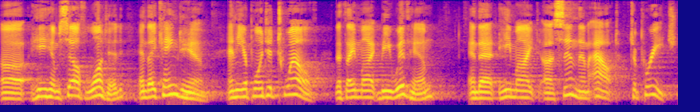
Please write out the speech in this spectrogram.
uh, he himself wanted, and they came to him. And he appointed twelve that they might be with him, and that he might uh, send them out to preach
